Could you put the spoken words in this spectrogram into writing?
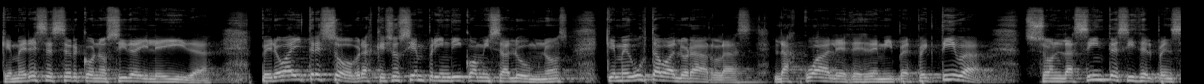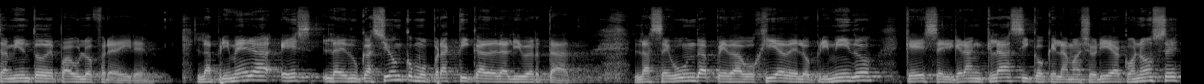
que merece ser conocida y leída. Pero hay tres obras que yo siempre indico a mis alumnos que me gusta valorarlas, las cuales, desde mi perspectiva, son la síntesis del pensamiento de Paulo Freire. La primera es la educación como práctica de la libertad. La segunda, pedagogía del oprimido, que es el gran clásico que la mayoría conoce.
